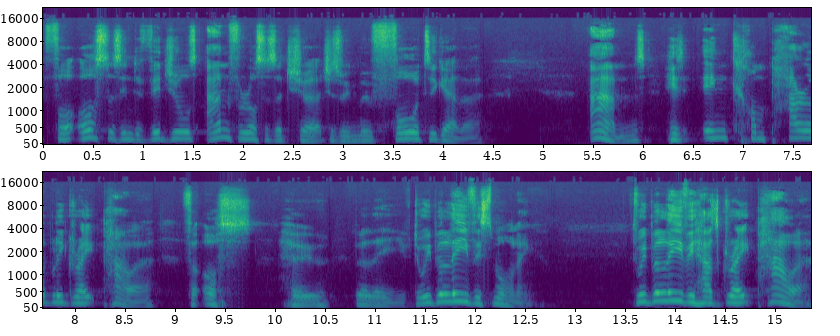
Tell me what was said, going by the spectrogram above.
for us as individuals and for us as a church as we move forward together, and His incomparably great power for us who believe. Do we believe this morning? Do we believe He has great power?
